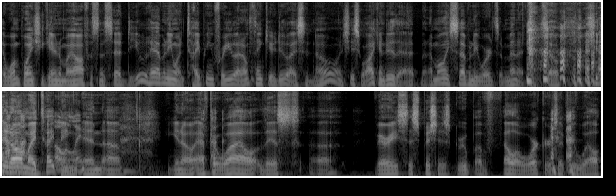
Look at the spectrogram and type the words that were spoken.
at one point, she came to my office and said, Do you have anyone typing for you? I don't think you do. I said, No. And she said, Well, I can do that, but I'm only 70 words a minute. So she did all my typing. and, uh, you know, after a while, this uh, very suspicious group of fellow workers, if you will,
